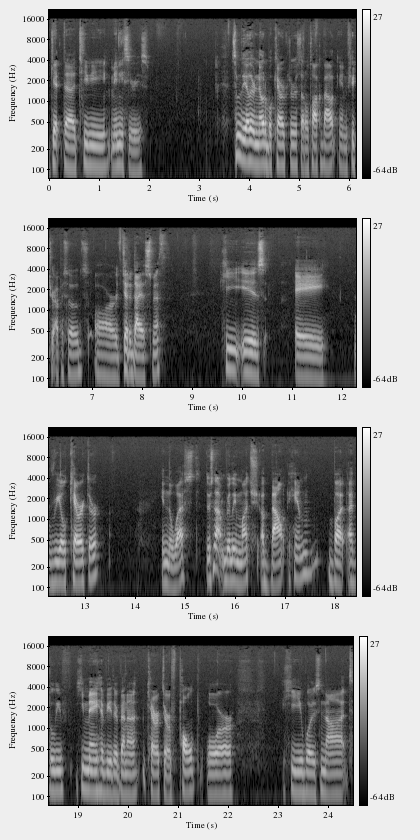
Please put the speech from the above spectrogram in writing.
get the TV miniseries. Some of the other notable characters that I'll talk about in future episodes are Jedediah Smith. He is a real character in the West. There's not really much about him, but I believe he may have either been a character of pulp or he was not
